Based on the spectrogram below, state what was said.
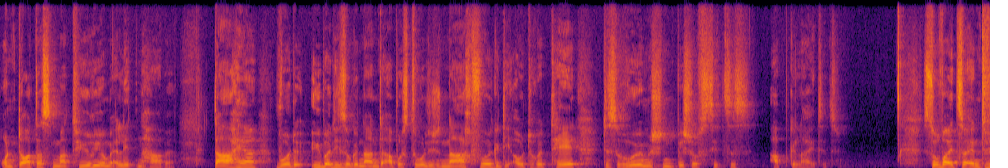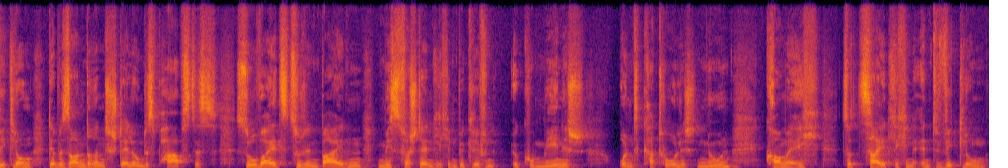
und dort das Martyrium erlitten habe. Daher wurde über die sogenannte apostolische Nachfolge die Autorität des römischen Bischofssitzes abgeleitet. Soweit zur Entwicklung der besonderen Stellung des Papstes. Soweit zu den beiden missverständlichen Begriffen ökumenisch und katholisch. Nun komme ich zur zeitlichen Entwicklung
